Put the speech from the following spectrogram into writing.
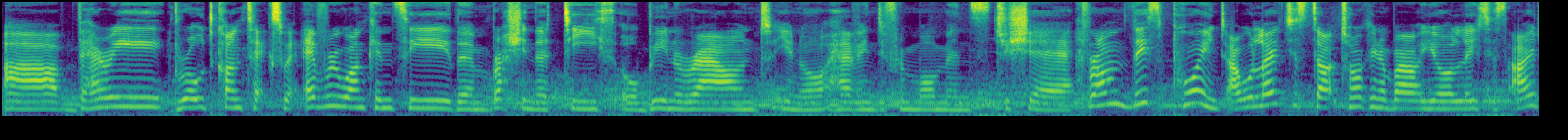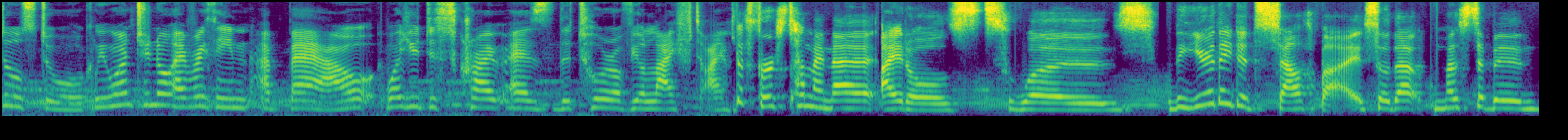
a very broad context where everyone can see them brushing their teeth or being around, you know, having different moments to share. From this point, I would like to start talking about your latest IDLES tour. We want to know everything about what you describe as the tour of your lifetime. The first time I met IDLES was the year they did South by. So that must have been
